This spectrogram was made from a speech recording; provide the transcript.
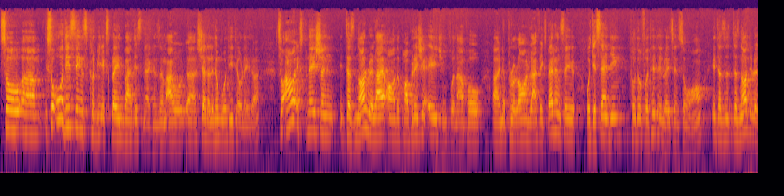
So, um, so all these things could be explained by this mechanism. I will uh, shed a little more detail later. So our explanation does not rely on the population aging, for example, uh, you know, prolonged life expectancy or descending total fertility rates and so on. It does, does not re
